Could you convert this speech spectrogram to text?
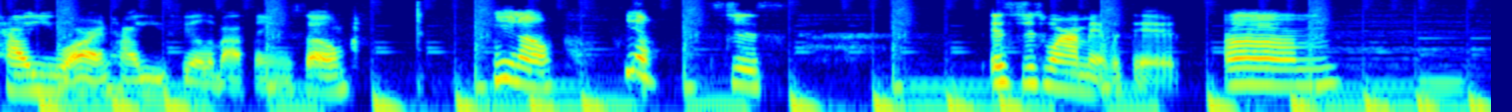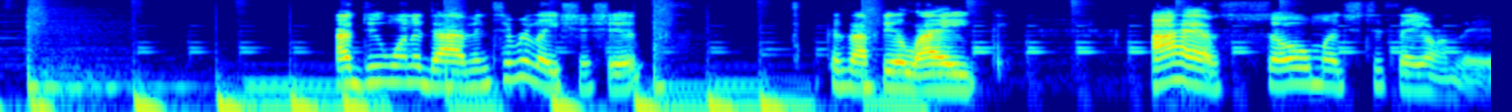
how you are and how you feel about things. So, you know, yeah, it's just it's just where I'm at with it. Um I do want to dive into relationships because I feel like I have so much to say on that.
